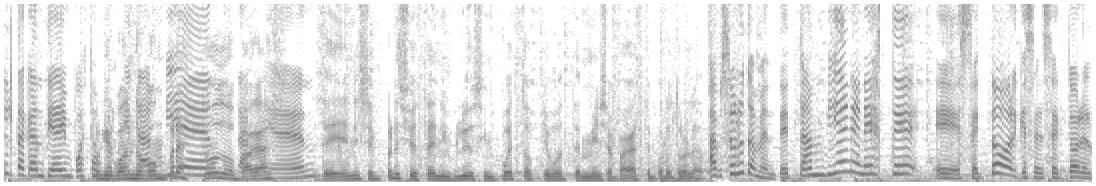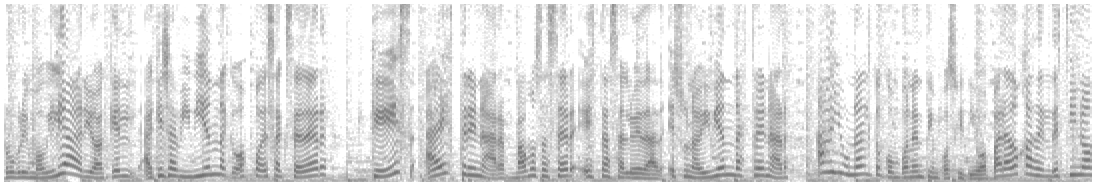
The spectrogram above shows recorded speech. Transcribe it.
alta cantidad de impuestos. Porque cuando compras todo, pagás. también- eh, En ese precio están incluidos impuestos que vos también ya pagaste por otro lado. Absolutamente. También en este eh, sector, que es el sector, el rubro inmobiliario, aquel, aquella vivienda que vos podés acceder, que es a estrenar, vamos a hacer esta salvedad, es una vivienda a estrenar, hay un alto componente impositivo. Paradojas del destino,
